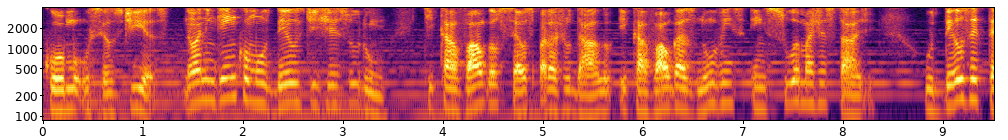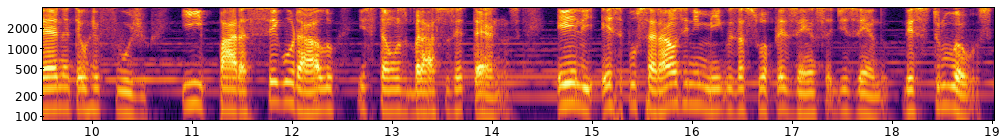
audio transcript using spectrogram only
como os seus dias. Não há ninguém como o Deus de Jesurum, que cavalga os céus para ajudá-lo e cavalga as nuvens em sua majestade. O Deus eterno é teu refúgio, e para segurá-lo estão os braços eternos. Ele expulsará os inimigos da sua presença, dizendo: Destrua-os.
